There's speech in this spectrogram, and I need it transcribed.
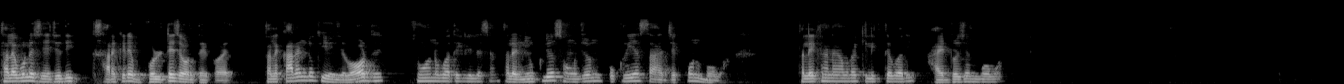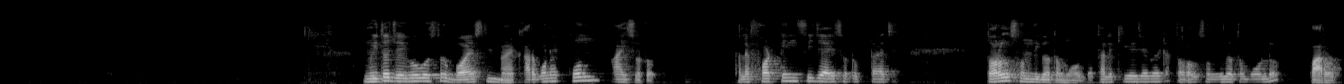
তাহলে বলেছে যদি সার্কিটে ভোল্টেজ অর্ধেক হয়, তাহলে কারেন্টও কি হয়ে যাবে? অর্ধেক সমানুপাতিক রিলেশন তাহলে নিউক্লিয় সংযোজন প্রক্রিয়ার সাহায্যে কোন বোমা? তাহলে এখানে আমরা কি লিখতে পারি? হাইড্রোজেন বোমা। মৃত জৈব বস্তুর বয়স নির্ণয় কার্বনের কোন আইসোটোপ তাহলে ফরটিন সি যে আইসোটোপটা আছে, তরল সন্ধিগত মৌল। তাহলে কি হয়ে যাবে এটা? তরল সন্ধিগত মৌল পারদ।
